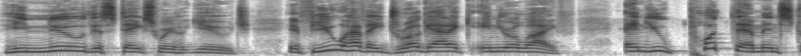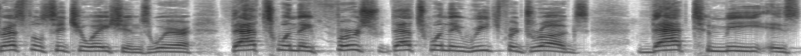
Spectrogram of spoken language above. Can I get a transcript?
He knew the stakes were huge. If you have a drug addict in your life and you put them in stressful situations where that's when they first that's when they reach for drugs that to me is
